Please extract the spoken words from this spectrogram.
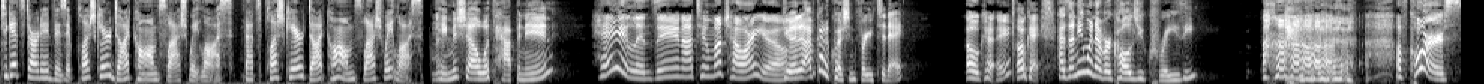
To get started, visit plushcare.com slash weight loss. That's plushcare.com slash weight loss. Hey, Michelle, what's happening? Hey, Lindsay, not too much. How are you? Good. I've got a question for you today. Okay. Okay. Has anyone ever called you crazy? Of course.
